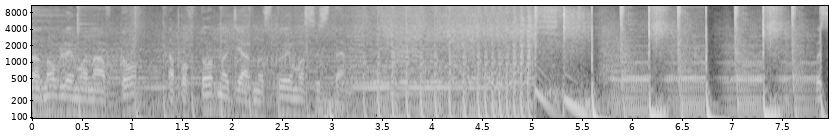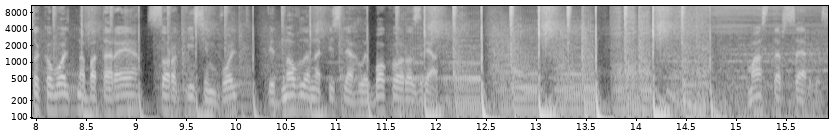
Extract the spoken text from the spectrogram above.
Встановлюємо на авто та повторно діагностуємо систему. Високовольтна батарея 48 вольт відновлена після глибокого розряду. Мастер сервіс.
